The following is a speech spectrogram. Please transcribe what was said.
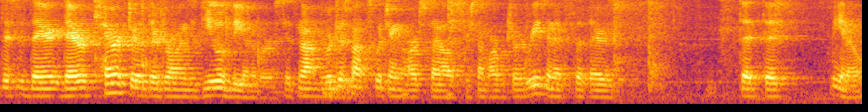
this is their their character they're drawing's view of the universe. It's not we're just not switching art styles for some arbitrary reason. It's that there's that that you know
